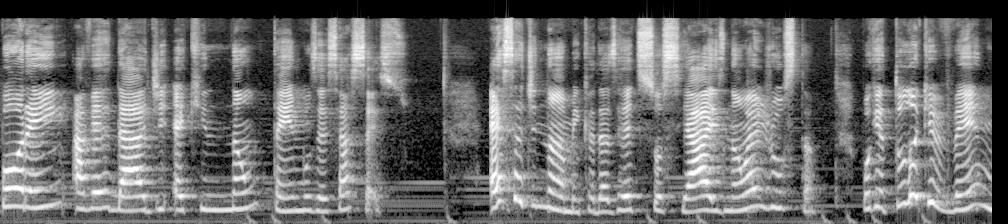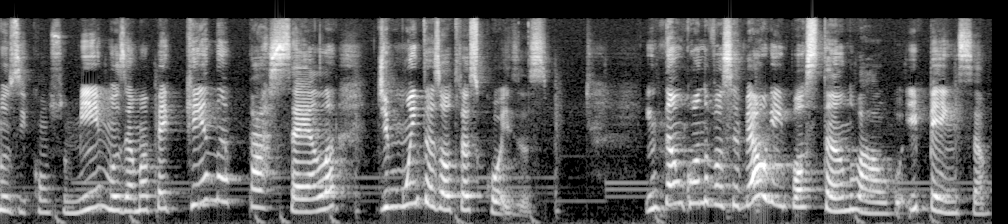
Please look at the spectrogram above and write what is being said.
porém a verdade é que não temos esse acesso. Essa dinâmica das redes sociais não é justa, porque tudo que vemos e consumimos é uma pequena parcela de muitas outras coisas. Então, quando você vê alguém postando algo e pensa,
